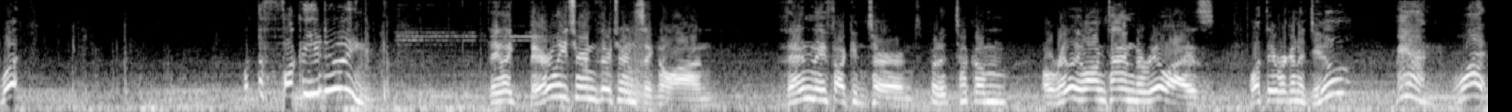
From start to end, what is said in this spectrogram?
What? What the fuck are you doing? They like barely turned their turn signal on, then they fucking turned, but it took them a really long time to realize what they were gonna do? Man, what?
